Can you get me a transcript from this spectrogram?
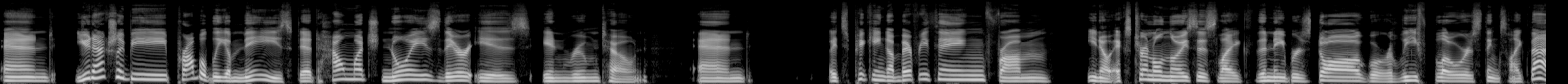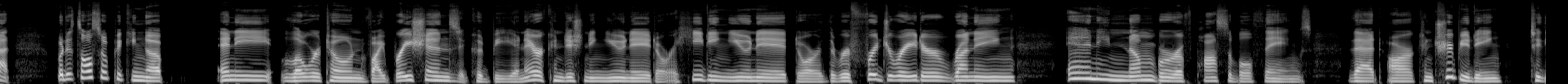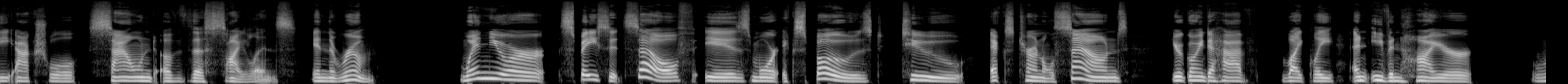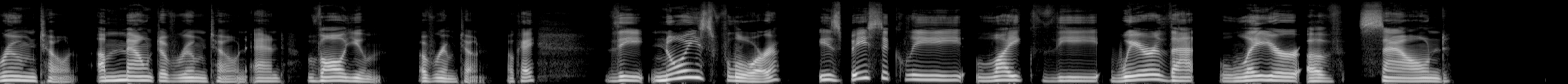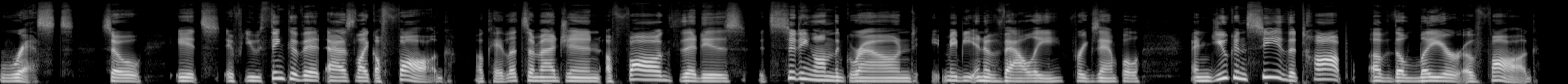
And you'd actually be probably amazed at how much noise there is in room tone. And it's picking up everything from, you know, external noises like the neighbor's dog or leaf blowers, things like that. But it's also picking up any lower tone vibrations. It could be an air conditioning unit or a heating unit or the refrigerator running, any number of possible things that are contributing to the actual sound of the silence in the room. When your space itself is more exposed to external sounds, you're going to have likely an even higher room tone, amount of room tone, and volume of room tone. Okay. The noise floor is basically like the where that layer of sound rests. So it's if you think of it as like a fog. Okay, let's imagine a fog that is it's sitting on the ground, maybe in a valley, for example, and you can see the top of the layer of fog.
